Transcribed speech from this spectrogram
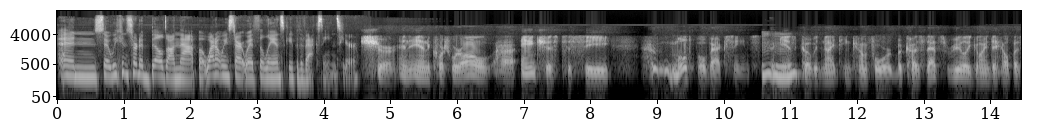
And so we can sort of build on that. But why don't we start with the landscape of the vaccines here? Sure. And, and of course, we're all uh, anxious to see multiple vaccines mm-hmm. against COVID 19 come forward because that's really going to help us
